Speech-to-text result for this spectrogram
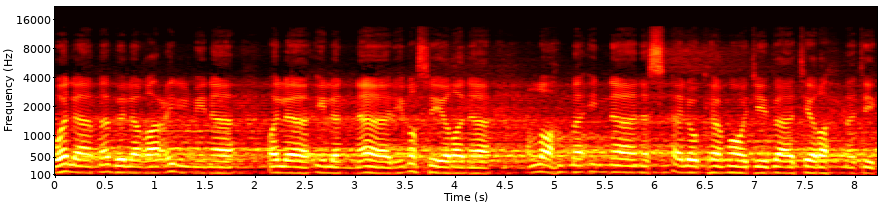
ولا مبلغ علمنا ولا إلى النار مصيرنا. اللهم إنا نسألك موجبات رحمتك.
